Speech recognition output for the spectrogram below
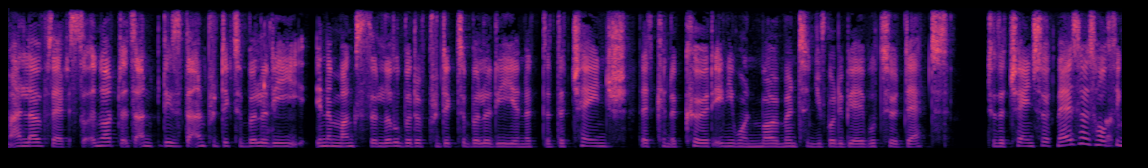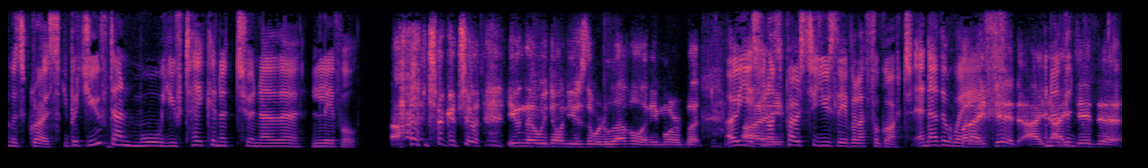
I love that. It's not it's un, there's the unpredictability in amongst the little bit of predictability and the, the change that can occur at any one moment, and you've got to be able to adapt to the change. So Maslow's whole thing was growth, but you've done more. You've taken it to another level. I took it to, even though we don't use the word level anymore. But oh yes, I, we're not supposed to use level. I forgot another way. But I did. I, another... I did. Uh,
